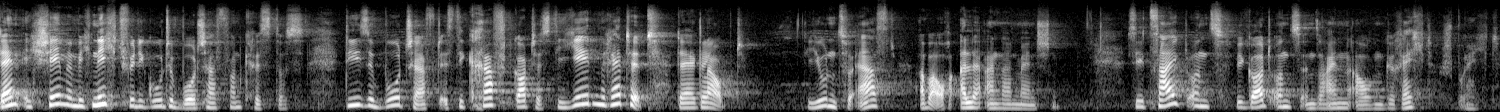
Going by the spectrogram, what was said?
denn ich schäme mich nicht für die gute Botschaft von Christus. Diese Botschaft ist die Kraft Gottes, die jeden rettet, der glaubt. Die Juden zuerst, aber auch alle anderen Menschen. Sie zeigt uns, wie Gott uns in seinen Augen gerecht spricht.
